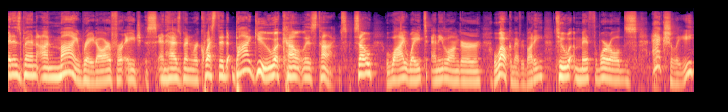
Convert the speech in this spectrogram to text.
It has been on my radar for ages and has been requested by you countless times. So, why wait any longer? Welcome, everybody, to Myth Words. Actually,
